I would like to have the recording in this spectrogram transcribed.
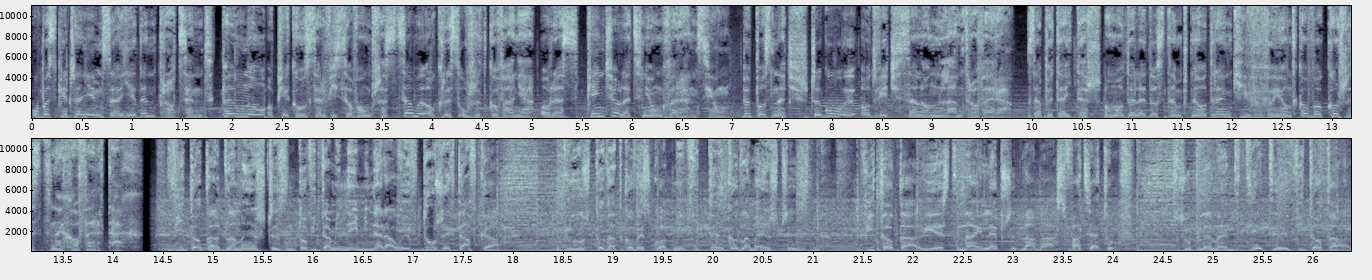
ubezpieczeniem za 1%, pełną opieką serwisową przez cały okres użytkowania oraz pięcioletnią gwarancją. By poznać szczegóły, odwiedź salon Land Rovera. Zapytaj też o modele dostępne od ręki w wyjątkowo korzystnych ofertach. Witotal dla mężczyzn to witaminy i minerały w dużych dawkach. Plus dodatkowe składniki tylko dla mężczyzn. Witotal jest najlepszy dla nas, facetów. Suplement diety Witotal.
